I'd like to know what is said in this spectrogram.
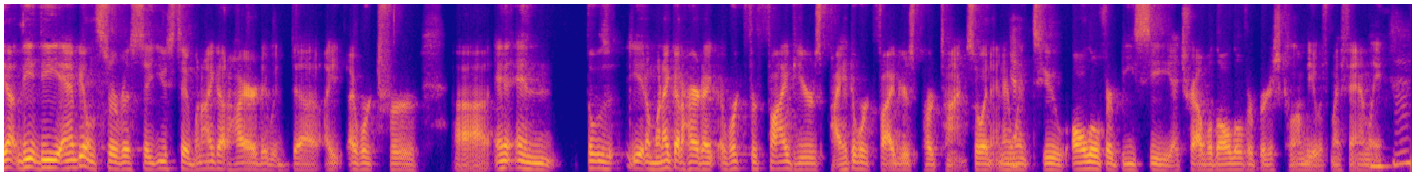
Yeah, the, the ambulance service it used to when I got hired, it would uh, I, I worked for uh, and, and, those you know when I got hired, I, worked for five years. I had to work five years part time. So and, and I yeah. went to all over BC. I traveled all over British Columbia with my family, mm-hmm.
